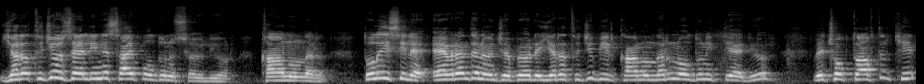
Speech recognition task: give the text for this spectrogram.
yaratıcı özelliğine sahip olduğunu söylüyor kanunların. Dolayısıyla evrenden önce böyle yaratıcı bir kanunların olduğunu iddia ediyor. Ve çok tuhaftır ki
